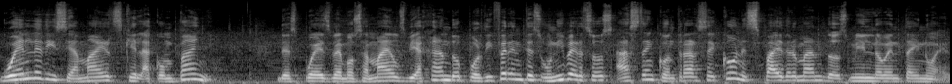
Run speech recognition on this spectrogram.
Gwen le dice a Miles que la acompañe. Después vemos a Miles viajando por diferentes universos hasta encontrarse con Spider-Man 2099.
